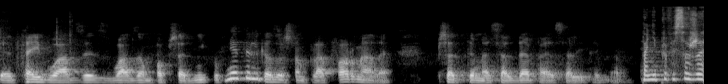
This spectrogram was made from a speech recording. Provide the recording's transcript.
e, tej władzy z władzą poprzedników, nie tylko zresztą Platformy, ale przed tym SLD, PSL i tak dalej. Panie profesorze,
